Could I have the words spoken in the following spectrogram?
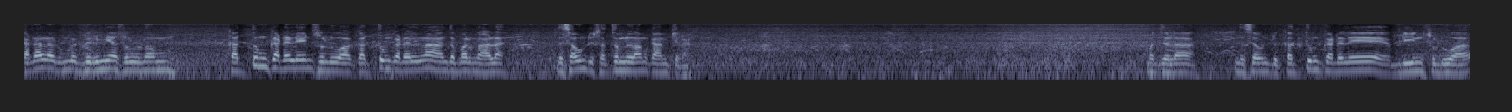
கடலை ரொம்ப பெருமையாக சொல்லணும். கத்தும் கடலேன்னு சொல்லுவாள் கத்தும் கடல்லாம் அந்த பாருங்க அலை. இந்த சவுண்டு சத்தம் இல்லாமல் காமிக்கிறேன். மற்றலா இந்த சவுண்டு கத்தும் கடலே அப்படின்னு சொல்லுவா.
